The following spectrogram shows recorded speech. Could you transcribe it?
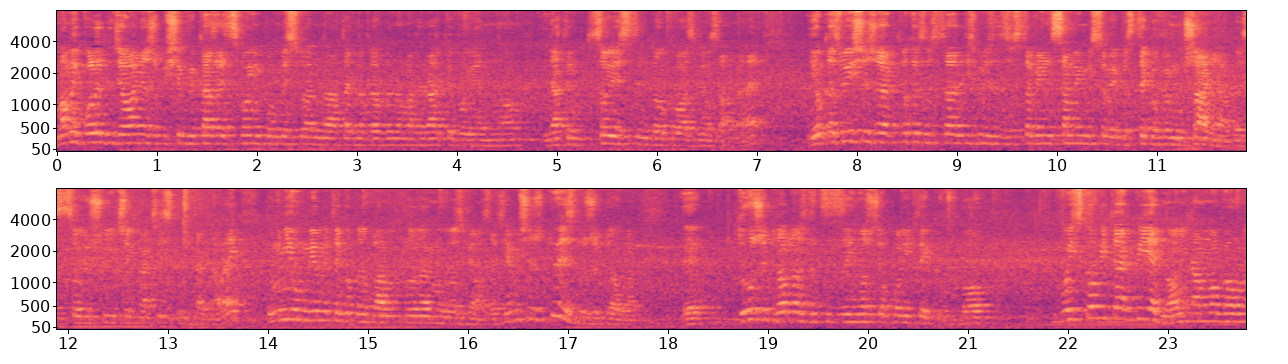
Mamy pole do działania, żeby się wykazać swoim pomysłem na tak naprawdę na marynarkę wojenną i na tym, co jest z tym dookoła związane. I okazuje się, że jak trochę zostaliśmy zostawieni samymi sobie bez tego wymuszania, bez sojuszniczych nacisków i tak dalej, to my nie umiemy tego problemu, problemu rozwiązać. Ja myślę, że tu jest duży problem. Duży problem z decyzyjnością polityków, bo wojskowi to jakby jedno, oni nam mogą e,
